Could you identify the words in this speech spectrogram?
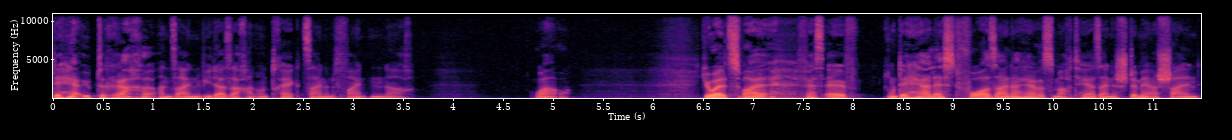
Der Herr übt Rache an seinen Widersachern und trägt seinen Feinden nach. Wow. Joel 2, Vers 11. Und der Herr lässt vor seiner Heeresmacht her seine Stimme erschallen,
